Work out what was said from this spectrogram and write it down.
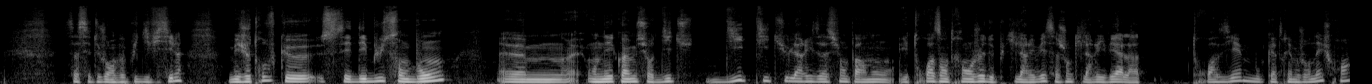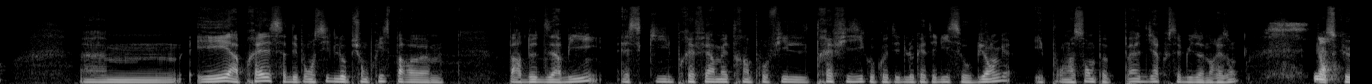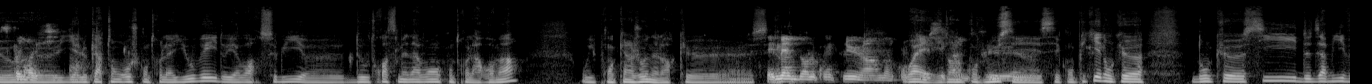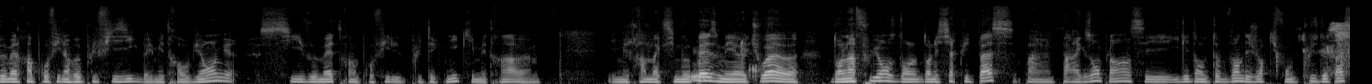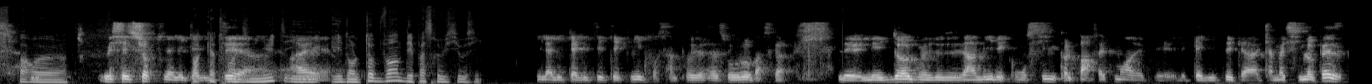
Ça, c'est toujours un peu plus difficile. Mais je trouve que ses débuts sont bons. Euh, on est quand même sur 10, 10 titularisations pardon, et 3 entrées en jeu depuis qu'il est arrivé, sachant qu'il est arrivé à la troisième ou quatrième journée, je crois. Euh, et après, ça dépend aussi de l'option prise par, euh, par De Zerbi. Est-ce qu'il préfère mettre un profil très physique aux côtés de Locatelli et Obiang Et pour l'instant, on peut pas dire que ça lui donne raison. Non, parce que euh, il y a le carton rouge contre la Juve, il doit y avoir celui deux ou trois semaines avant contre la Roma où il prend qu'un jaune alors que et même dans le contenu, hein, dans le contenu ouais et dans le contenu c'est compliqué. Donc euh, donc euh, si De Zerbi veut mettre un profil un peu plus physique bah, il mettra Obiang. S'il veut mettre un profil plus technique il mettra euh, il mettra Maxime Lopez, mais euh, tu vois, euh, dans l'influence dans, dans, les circuits de passe, par, par exemple, hein, c'est, il est dans le top 20 des joueurs qui font le plus de passes par, euh, mais c'est sûr qu'il a les qualités, 90 minutes, et, et, dans le top 20 des passes réussies aussi. Il a les qualités techniques pour s'imposer à sa solo parce que les, les dogmes de Zerbi, les consignes collent parfaitement avec les, les qualités qu'a, Maxime Lopez.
